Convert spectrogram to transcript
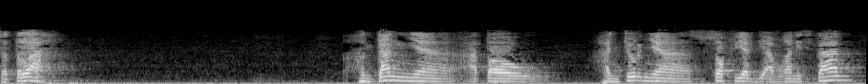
setelah hengkangnya atau hancurnya Soviet di Afghanistan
